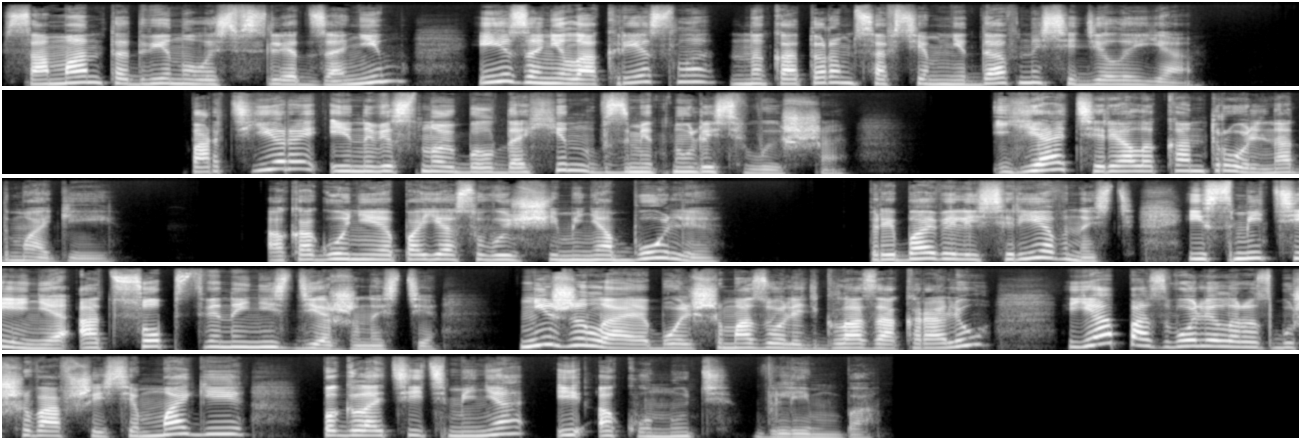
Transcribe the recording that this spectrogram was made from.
Саманта двинулась вслед за ним и заняла кресло, на котором совсем недавно сидела я. Портьеры и навесной балдахин взметнулись выше. Я теряла контроль над магией. А к агонии опоясывающей меня боли прибавились ревность и смятение от собственной несдержанности — не желая больше мозолить глаза королю, я позволила разбушевавшейся магии поглотить меня и окунуть в лимбо.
